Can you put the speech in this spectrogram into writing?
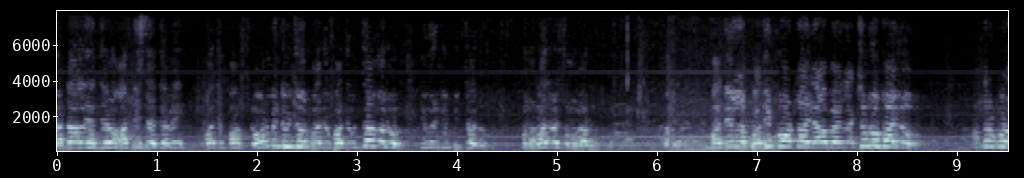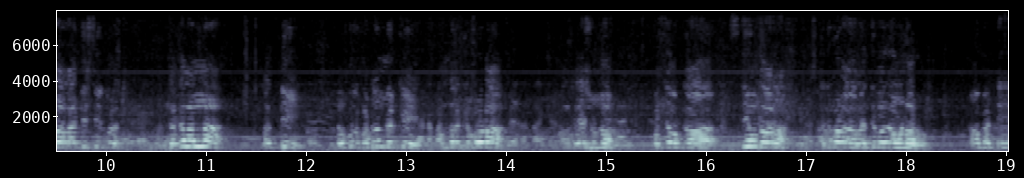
ఘట్టాలని అయితే ఆర్టీసీ అయితే పది గవర్నమెంట్ ఉద్యోగాలు పది పది ఉద్యోగాలు ఇవరికి ఇప్పించారు మన రాజలక్ష్మ గారు. పది పది కోట్ల యాభై లక్షల రూపాయలు అందరూ కూడా లబ్ధి సీ- జగనన్న లబ్ధి డబ్బులు బటన్ నొక్కి అందరికీ కూడా వేసి ఉన్నారు. ప్రతి ఒక్క స్కీమ్ ద్వారా అది కూడా లబ్ధి మీద ఉన్నారు. కాబట్టి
